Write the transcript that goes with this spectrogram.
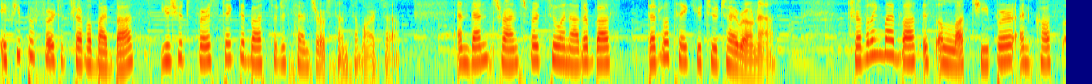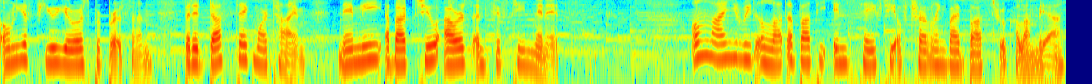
If you prefer to travel by bus, you should first take the bus to the center of Santa Marta and then transfer to another bus that will take you to Tayrona. Traveling by bus is a lot cheaper and costs only a few euros per person, but it does take more time, namely about 2 hours and 15 minutes. Online you read a lot about the insafety of traveling by bus through Colombia.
